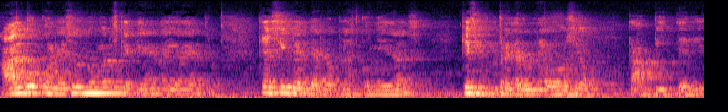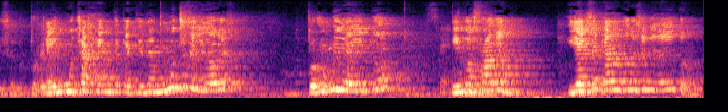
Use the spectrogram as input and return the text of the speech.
algo con esos números que tienen ahí adentro. Que si vender las comidas, que si emprender un negocio, capitalícenlo. Porque hay mucha gente que tiene muchos seguidores por un videíto Sí. y no saben. Y ahí se quedan con ese videíto.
